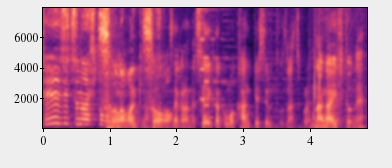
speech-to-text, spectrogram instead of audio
誠実な人ほど長生きなんですか？そう。そうだからね性格も関係してるってことなんですよこれ。長生きとね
